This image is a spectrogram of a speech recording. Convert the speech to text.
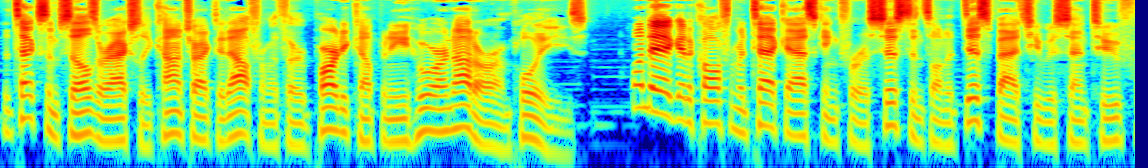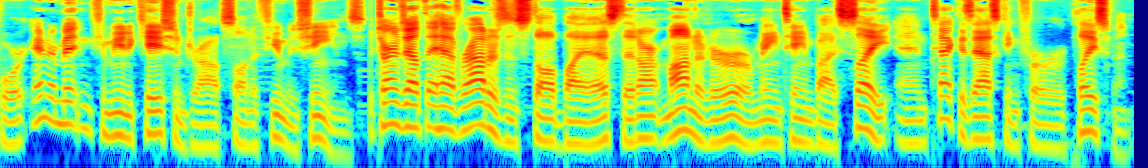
The techs themselves are actually contracted out from a third party company who are not our employees. One day I get a call from a tech asking for assistance on a dispatch he was sent to for intermittent communication drops on a few machines. It turns out they have routers installed by us that aren't monitored or maintained by site, and tech is asking for a replacement.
